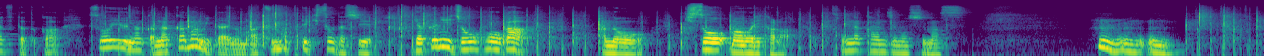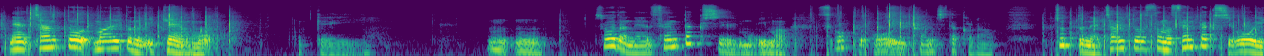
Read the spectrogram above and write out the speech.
えてたとかそういうなんか仲間みたいのも集まってきそうだし逆に情報があの来そう周りからそんな感じもします。うんうんうん。ねちゃんと周りとの意見も OK うんうん。そうだね。選択肢も今すごく多い感じだから。ちょっとねちゃんとその選択肢多い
